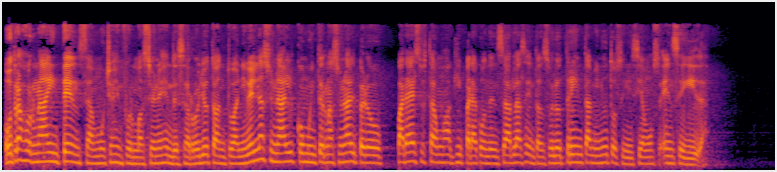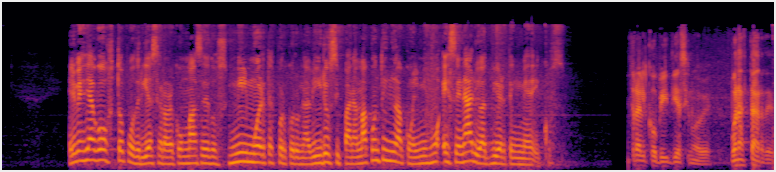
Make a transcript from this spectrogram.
Otra jornada intensa, muchas informaciones en desarrollo tanto a nivel nacional como internacional, pero para eso estamos aquí, para condensarlas en tan solo 30 minutos. Iniciamos enseguida. El mes de agosto podría cerrar con más de 2.000 muertes por coronavirus y Panamá continúa con el mismo escenario, advierten médicos. el COVID-19. Buenas tardes.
